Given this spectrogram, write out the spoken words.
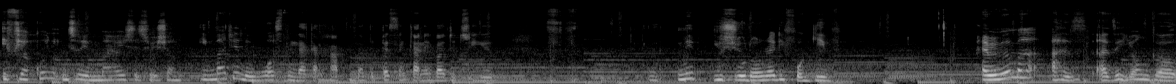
if you're going into a marriage situation, imagine the worst thing that can happen that the person can ever do to you. Maybe you should already forgive. I remember as as a young girl,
